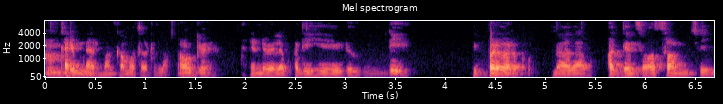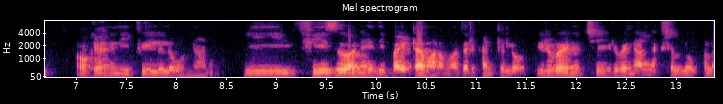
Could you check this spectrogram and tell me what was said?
కరీంనగర్ మంకమ్మ తోటలో. ఓకే. రెండు వేల పదిహేడు నుండి ఇప్పటి వరకు దాదాపు పద్దెనిమిది సంవత్సరాల నుంచి ఓకే. నేను ఈ ఫీల్డ్లో ఉన్నాను. ఈ ఫీజు అనేది బయట మన మదర్ కంట్రీలో ఇరవై నుంచి ఇరవై నాలుగు లక్షల లోపల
